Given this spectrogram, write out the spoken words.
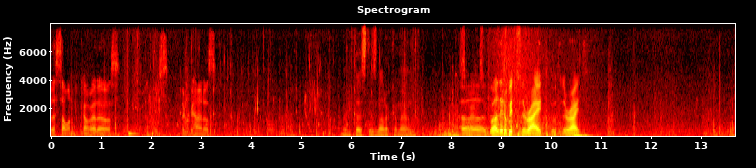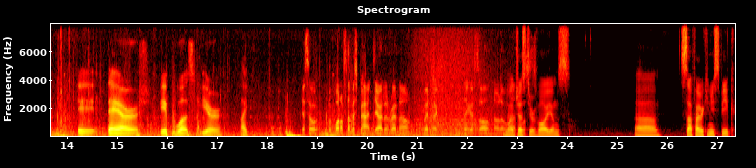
There's someone coming at us. Just like behind us. And test is not a command. Sorry, I was Uh, go a little bit to the right. Go to the right. Eh, their ship was here. Like, Yeah, so one of them is behind the island right now. Wait, I think I saw him. No, no, No, one adjust your volumes. Uh, Sapphire, can you speak?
